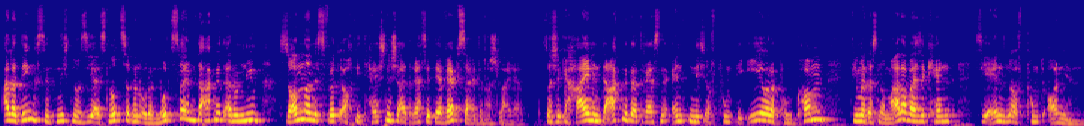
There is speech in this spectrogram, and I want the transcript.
Allerdings sind nicht nur Sie als Nutzerin oder Nutzer im Darknet anonym, sondern es wird auch die technische Adresse der Webseite verschleiert. Solche geheimen Darknet-Adressen enden nicht auf .de oder .com, wie man das normalerweise kennt, sie enden auf .onion.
